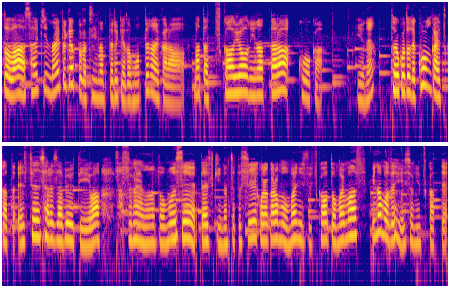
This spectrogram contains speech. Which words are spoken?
とは、最近ナイトキャップが気になってるけど持ってないから、また使うようになったら、効果、言うね。ということで、今回使ったエッセンシャルザビューティーは、さすがやなと思うし、大好きになっちゃったし、これからも毎日使おうと思います。みんなもぜひ一緒に使って、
